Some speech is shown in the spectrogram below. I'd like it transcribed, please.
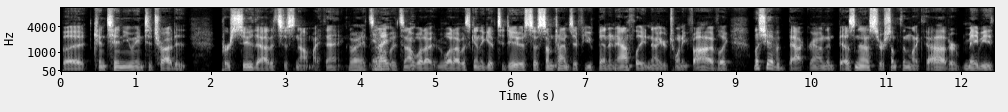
but continuing to try to pursue that, it's just not my thing. Right. It's And not. I- it's not what I what I was going to get to do. So sometimes if you've been an athlete now you're 25, like unless you have a background in business or something like that, or maybe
